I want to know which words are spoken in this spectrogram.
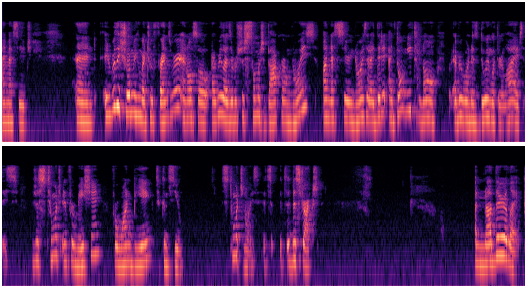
imessage. And it really showed me who my true friends were. And also i realized there was just so much background noise unnecessary noise that i didn't i don't need to know what everyone is doing with their lives. It's there's just too much information for one being to consume. It's too much noise. It's it's a distraction. Another like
